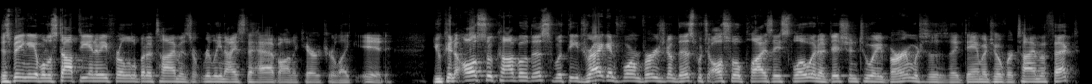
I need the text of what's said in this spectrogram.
Just being able to stop the enemy for a little bit of time is really nice to have on a character like Id. You can also combo this with the Dragon Form version of this, which also applies a slow in addition to a burn, which is a damage over time effect,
